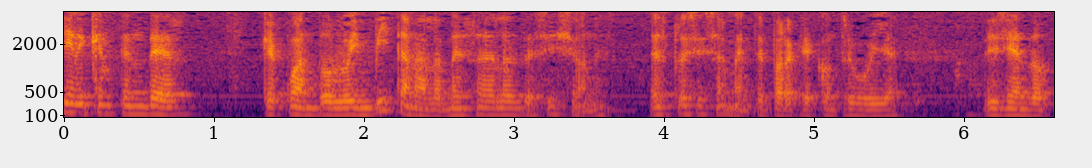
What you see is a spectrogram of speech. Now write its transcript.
tiene que entender que cuando lo invitan a la mesa de las decisiones, es precisamente para que contribuya diciendo,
